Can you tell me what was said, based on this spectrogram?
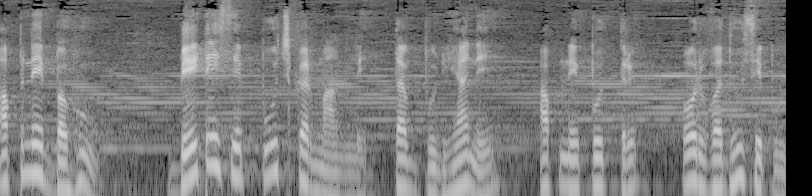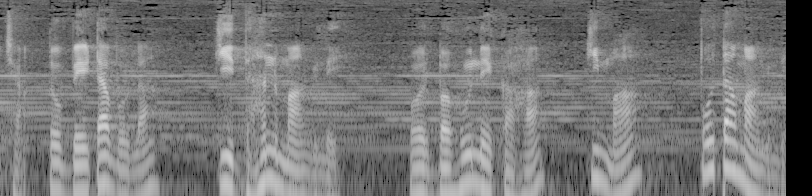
अपने बहू बेटे से पूछ कर मांग ले। तब बुढ़िया ने अपने पुत्र और वधु से पूछा। तो बेटा बोला कि धन मांग ले। और बहू ने कहा कि माँ, पोता मांग ले।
